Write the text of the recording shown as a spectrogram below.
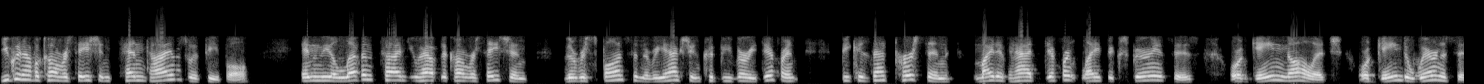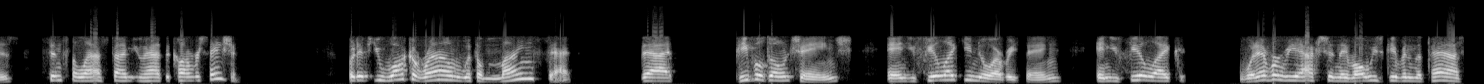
You could have a conversation ten times with people, and the eleventh time you have the conversation, the response and the reaction could be very different because that person might have had different life experiences or gained knowledge or gained awarenesses since the last time you had the conversation. But if you walk around with a mindset that people don't change and you feel like you know everything and you feel like whatever reaction they've always given in the past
